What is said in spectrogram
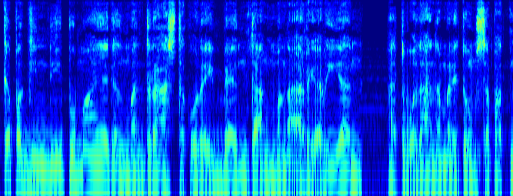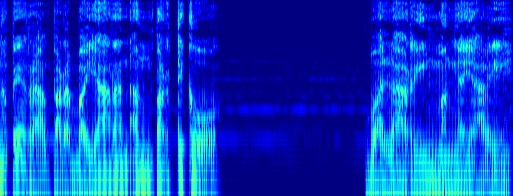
Kapag hindi pumayag ang madrasta ko na ibenta ang mga ari-arian at wala naman itong sapat na pera para bayaran ang parte ko, wala ring mangyayari.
